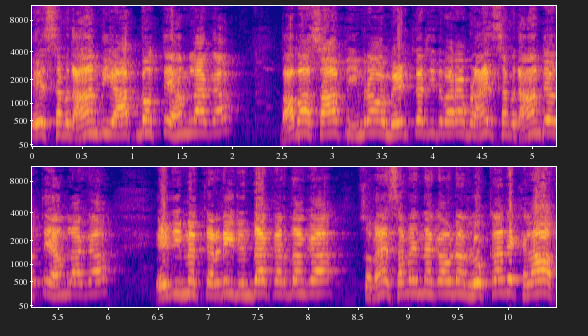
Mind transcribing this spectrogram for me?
ਇਹ ਸੰਵਿਧਾਨ ਦੀ ਆਤਮਾ ਉੱਤੇ ਹਮਲਾ ਗਾ। ਬਾਬਾ ਸਾਹਿਬ ਭੀਮਰਾਓ ਅੰਬੇਡਕਰ ਜੀ ਦੁਆਰਾ ਬਣਾਏ ਸੰਵਿਧਾਨ ਦੇ ਉੱਤੇ ਹਮਲਾ ਗਾ। ਇਹਦੀ ਮੈਂ ਕਰੜੀ ਨਿੰਦਾ ਕਰਦਾਗਾ ਸੋ ਮੈਂ ਸਮਝਦਾਗਾ ਉਹਨਾਂ ਲੋਕਾਂ ਦੇ ਖਿਲਾਫ,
